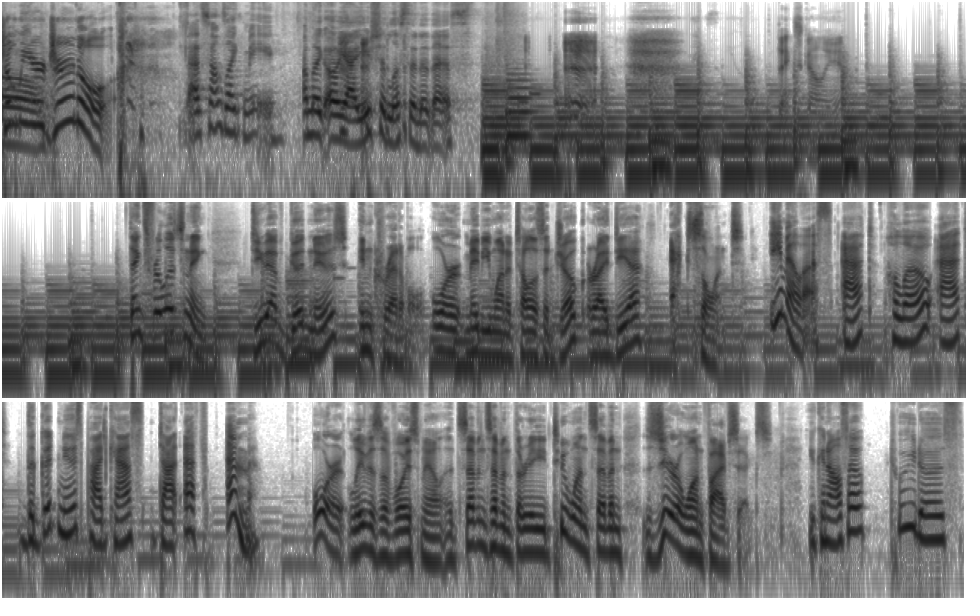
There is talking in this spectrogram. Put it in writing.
Show me your oh. journal. That sounds like me. I'm like, oh yeah, you should listen to this. Thanks, Colleen. Thanks for listening. Do you have good news? Incredible. Or maybe you want to tell us a joke or idea? Excellent. Email us at hello at thegoodnewspodcast.fm. Or leave us a voicemail at 773 217 0156. You can also tweet us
